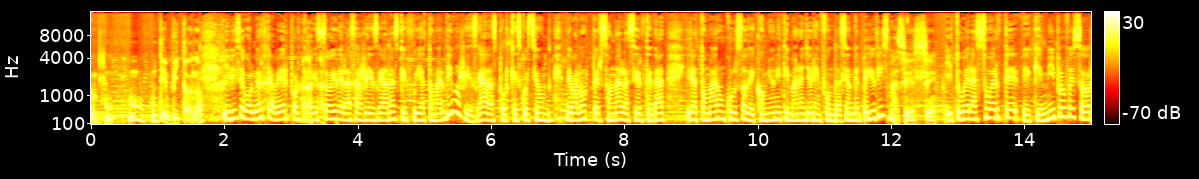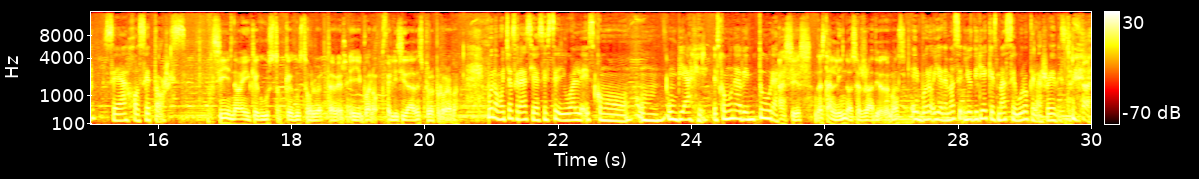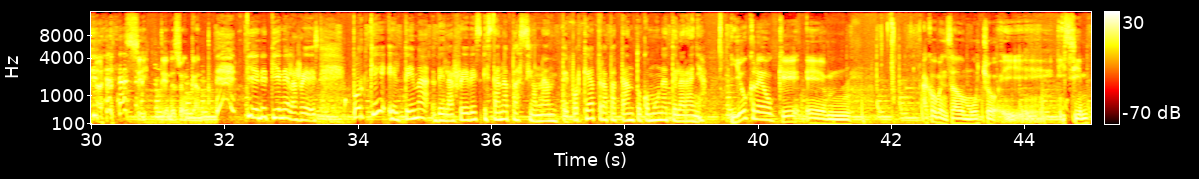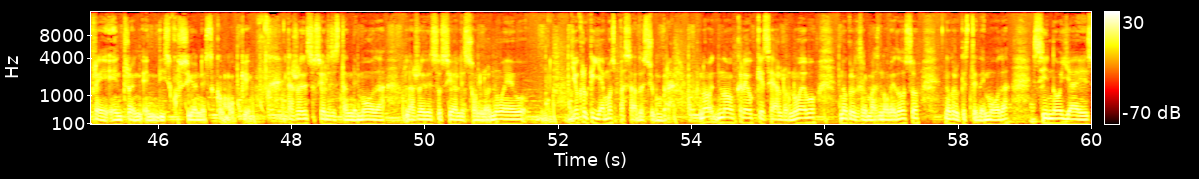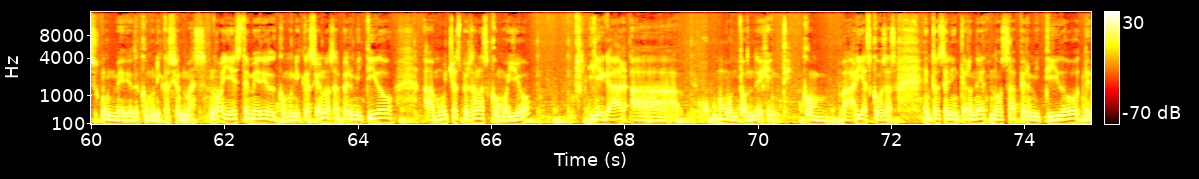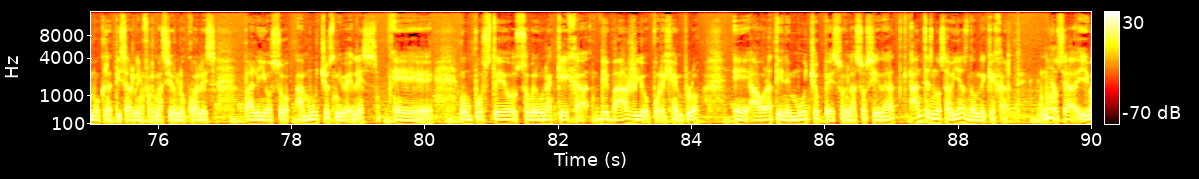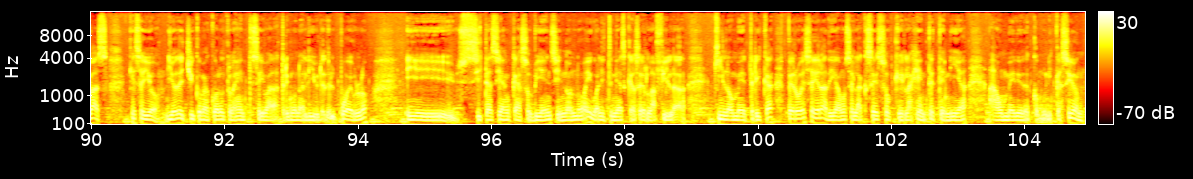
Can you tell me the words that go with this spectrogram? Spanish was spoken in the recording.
un tiempito, ¿no? Y dice volverte a ver porque soy de las arriesgadas que fui a tomar. Digo arriesgadas porque es cuestión de valor personal a cierta edad ir a tomar un curso de Community Manager en Fundación del Periodismo. Así es, sí. Y tuve la suerte de que mi profesor sea José Torres. Sí, no, y qué gusto, qué gusto volverte a ver. Y bueno, felicidades por el programa. Bueno, muchas gracias. Este igual es como un, viaje, es como una aventura. Así es. No es tan lindo hacer radio, además. Eh, bueno, y además yo diría que es más seguro que las redes. sí, tiene su encanto. Tiene, tiene las redes. ¿Por qué el tema de las redes es tan apasionante? ¿Por qué atrapa tanto como una telaraña? Yo creo que em, ha comenzado mucho y siempre entro en, discusiones como que las redes sociales están de moda, las redes sociales son lo nuevo. Yo creo que ya hemos pasado ese umbral. No, no creo que sea lo nuevo, no creo que sea lo más novedoso, no creo que esté de moda, sino ya es un medio de comunicación más. ¿no? Y este medio de comunicación nos ha permitido a muchas personas como yo llegar a un montón de gente varias cosas. Entonces el Internet nos ha permitido democratizar la información, lo cual es valioso a muchos niveles. Eh, un posteo sobre una queja de barrio, por ejemplo, eh, ahora tiene mucho peso en la sociedad. Antes no sabías dónde quejarte, ¿no? O sea, ibas, qué sé yo, yo de chico me acuerdo que la gente se iba a la tribuna libre del pueblo y si te hacían caso bien, si no, no, igual y tenías que hacer la fila kilométrica, pero ese era, digamos, el acceso que la gente tenía a un medio de comunicación.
